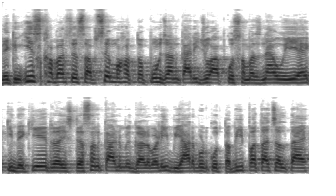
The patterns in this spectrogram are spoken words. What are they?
लेकिन इस खबर से सबसे महत्वपूर्ण जानकारी जो आपको समझना है, वो ये है कि देखिए, रजिस्ट्रेशन कार्ड में गड़बड़ी बिहार बोर्ड को तभी पता चलता है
